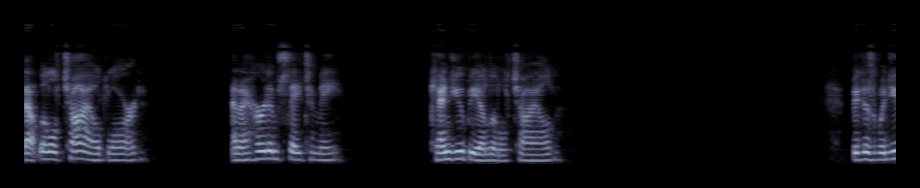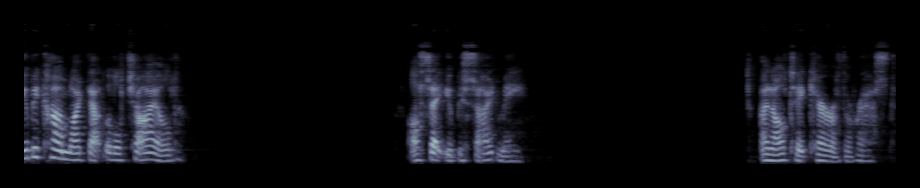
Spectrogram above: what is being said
That little child, Lord. And I heard him say to me, Can you be a little child? Because when you become like that little child, I'll set you beside me and I'll take care of the rest.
